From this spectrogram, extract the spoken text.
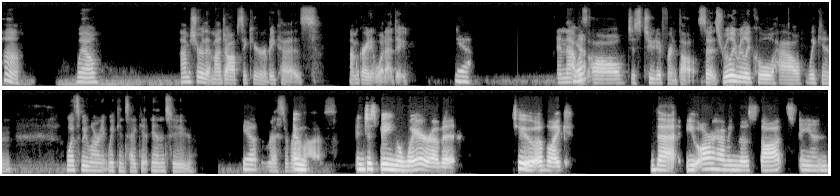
huh, well, I'm sure that my job's secure because I'm great at what I do. Yeah. And that yeah. was all just two different thoughts. So it's really, really cool how we can once we learn it, we can take it into yeah the rest of our and, lives. And just being aware of it too, of like that you are having those thoughts and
